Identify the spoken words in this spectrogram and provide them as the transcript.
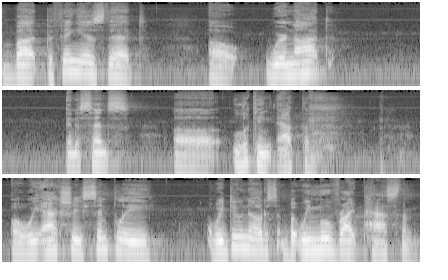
But the thing is that uh, we're not in a sense, uh, looking at them. Or we actually simply, we do notice them, but we move right past them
